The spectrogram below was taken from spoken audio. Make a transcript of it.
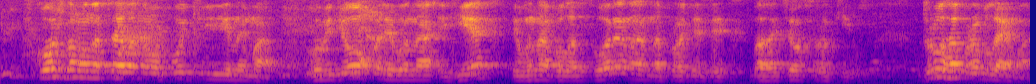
В кожному населеному пункті її нема. У Відіополі вона є і вона була створена на протязі багатьох років. Друга проблема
